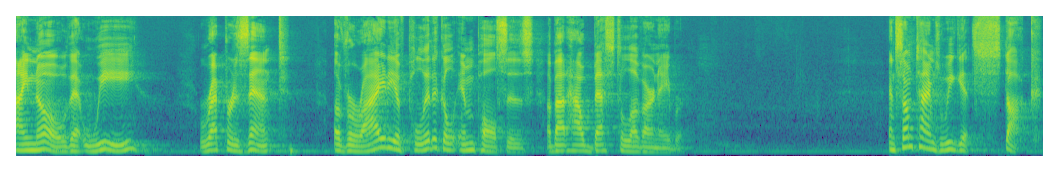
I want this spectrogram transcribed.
I know that we represent a variety of political impulses about how best to love our neighbor. And sometimes we get stuck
